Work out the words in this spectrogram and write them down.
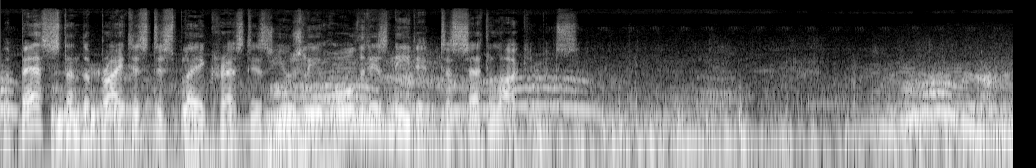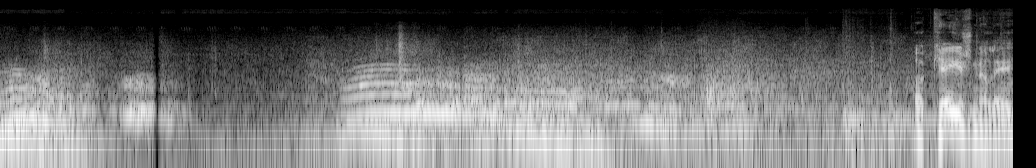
The best and the brightest display crest is usually all that is needed to settle arguments. Occasionally,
